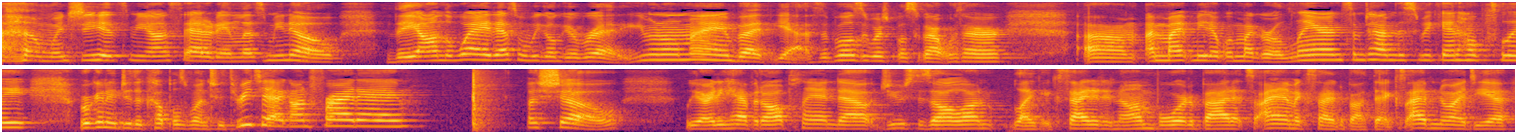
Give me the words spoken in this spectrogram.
um, when she hits me on Saturday and lets me know they on the way, that's when we go get ready. You know what I mean? But yeah, supposedly we're supposed to go out with her. Um, I might meet up with my girl Laren sometime this weekend, hopefully. We're going to do the couples one, two, three tag on Friday. But show. We already have it all planned out. Juice is all on, like, excited and on board about it. So I am excited about that because I have no idea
